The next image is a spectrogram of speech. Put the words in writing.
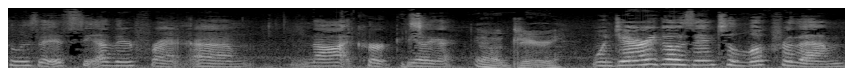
who is it? It's the other friend, um, not Kirk, the other guy. Oh, Jerry. When Jerry goes in to look for them,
